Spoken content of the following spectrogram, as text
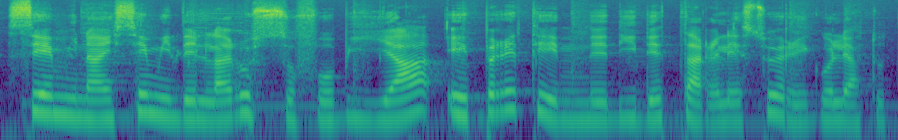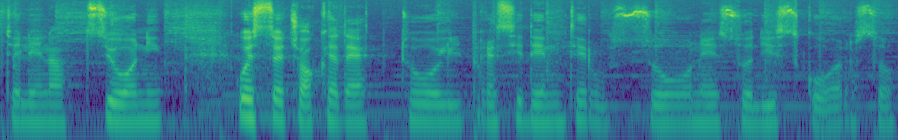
semina i semi della russofobia e pretende di dettare le sue regole a tutte le nazioni. Questo è ciò che ha detto il presidente russo nel suo discorso.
